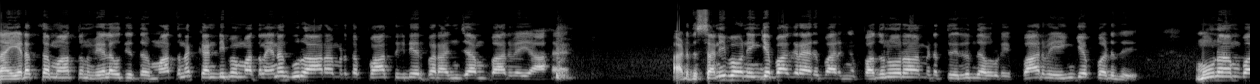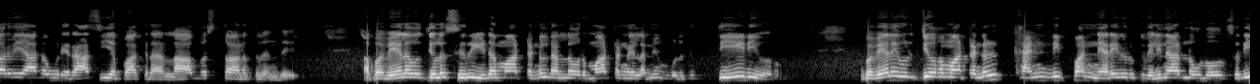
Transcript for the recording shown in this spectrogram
நான் இடத்த மாத்தணும் வேலை உத்தியத்தை மாத்தினா கண்டிப்பா மாத்தலாம். ஏன்னா குரு ஆறாம் இடத்தை பார்த்துக்கிட்டே இருப்பாரு அஞ்சாம் பார்வையாக. அடுத்து சனி பவன் எங்க பாக்குறாரு பாருங்க. பதினோராம் இடத்துல இருந்து அவருடைய பார்வை எங்க படுது? மூணாம் பார்வையாக உங்களுடைய ராசியை பார்க்கிறார் லாபஸ்தானத்துல இருந்து அப்ப வேலை உத்தியோக சிறு இடமாற்றங்கள் நல்ல ஒரு மாற்றங்கள் எல்லாமே உங்களுக்கு தேடி வரும். இப்ப வேலை உத்தியோக மாற்றங்கள் கண்டிப்பா நிறைவிற்கு வெளிநாட்டுல உள்ளவரும் சரி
